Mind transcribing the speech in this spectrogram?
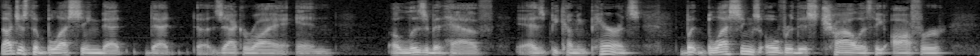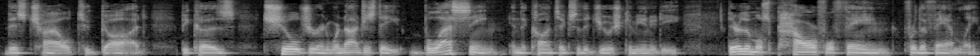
not just the blessing that, that uh, Zechariah and Elizabeth have as becoming parents, but blessings over this child as they offer this child to God. Because children were not just a blessing in the context of the Jewish community, they're the most powerful thing for the family,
